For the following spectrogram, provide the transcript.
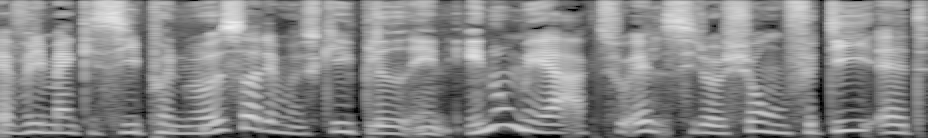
Ja, fordi man kan sige, på en måde så er det måske blevet en endnu mere aktuel situation, fordi at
